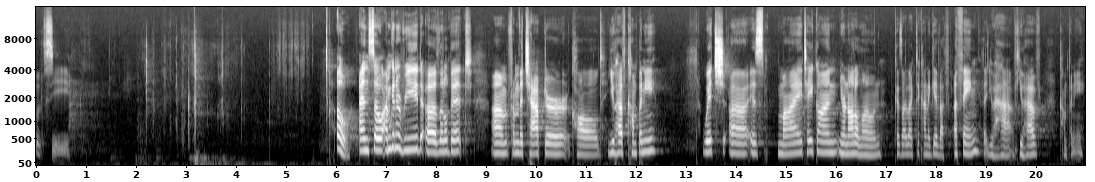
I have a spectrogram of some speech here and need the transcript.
let's see. Oh, and so I'm going to read a little bit um, from the chapter called You Have Company, which uh, is my take on You're Not Alone because I like to kind of give a, a, thing that you have. You have company.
